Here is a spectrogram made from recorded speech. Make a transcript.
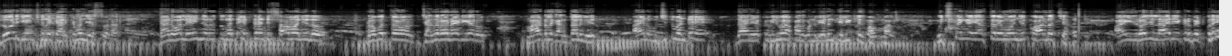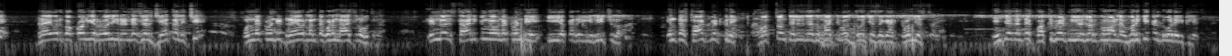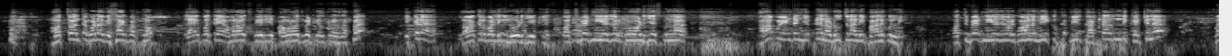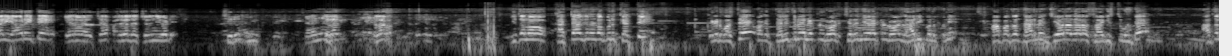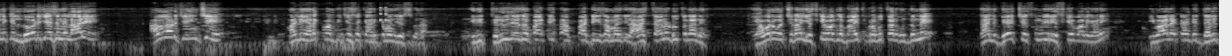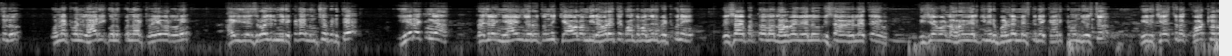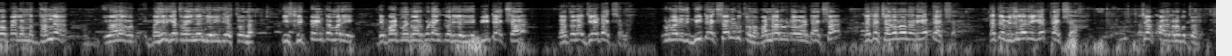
లోడ్ చేయించుకునే కార్యక్రమం చేస్తున్నారు. దానివల్ల ఏం జరుగుతుందంటే ఇట్లాంటి సామాన్యులు ప్రభుత్వం చంద్రబాబు నాయుడు గారు మాటలకు అర్థాలు వేరు. ఆయన ఉచితం అంటే దాని యొక్క విలువ పదకొండు వేలని తెలియట్లేదు పాపం వాళ్ళకి. ఉచితంగా చేస్తారేమో అని చెప్పి వాళ్ళు వచ్చారు. ఐదు రోజులు లారీ ఇక్కడ పెట్టుకుని డ్రైవర్కి ఒక్కొక్కరికి రోజుకి రెండేసి వేలు జీతాలు ఇచ్చి ఉన్నటువంటి డ్రైవర్లంతా కూడా నాశనం అవుతున్నారు. రెండోది స్థానికంగా ఉన్నటువంటి ఈ యొక్క ఈ రీచ్లో ఇంత స్టాక్ పెట్టుకుని మొత్తం తెలుగుదేశం పార్టీ వాళ్ళు దోచేసే కార్యక్రమం చేస్తున్నారు. ఏం చేద్దంటే కొత్తపేట నియోజకవర్గం వాళ్ళు ఎవరికి ఇక్కడ లోడ్ వేయట్లేదు. మొత్తం అంతా కూడా విశాఖపట్నం లేకపోతే అమరావతి పేరు చెప్పి అమరావతి పెట్టుకెళ్తున్నారు తప్ప ఇక్కడ లోకల్ వాళ్ళకి లోడ్ చేయట్లేదు. కొత్తపేట నియోజకవర్గం వాళ్ళు చేసుకున్న పాపం ఏంటని చెప్పి నేను అడుగుతున్నాను ఈ పాలకుల్ని. కొత్తపేట నియోజకవర్గం వాళ్ళు మీకు మీకు కట్టాల్సింది కట్టినా మరి ఎవరైతే ఇరవై వచ్చారో పదివేల చిరంజీవి? చిరు ఇతను కట్టాల్సిన డబ్బులు కట్టి ఇక్కడికి వస్తే ఒక దళితుడైనటువంటి వాడు చిరంజీవి అయినటువంటి వాడు లారీ కొనుక్కుని పాపం దాని మీద జీవనాధారం సాగిస్తూ ఉంటే అతనికి లోడ్ చేసిన లారీ అన్లోడ్ చేయించి మళ్ళీ వెనక్కి పంపించేసే కార్యక్రమం చేస్తున్నారు ఇది తెలుగుదేశం పార్టీ పార్టీకి సంబంధించిన ఆస్తి అని అడుగుతున్నాను నేను. ఎవరు వచ్చినా ఇసుక ఇవ్వాల్సిన బాధ్యత ప్రభుత్వానికి ఉంటుంది. దాన్ని బేస్ చేసుకుని మీరు ఇసుక కానీ ఇవాళ దళితులు ఉన్నటువంటి లారీ కొనుక్కున్న డ్రైవర్లని ఐదేసి రోజులు మీరు ఇక్కడే నుంచోబెడితే ఏ రకంగా ప్రజలకు న్యాయం జరుగుతుంది? కేవలం మీరు ఎవరైతే కొంతమందిని పెట్టుకుని విశాఖపట్నంలో నలభై వేలు విశాఖలైతే విజయవాడలో అరవై వేలకి మీరు బళ్ళం వేసుకునే కార్యక్రమం చేస్తూ మీరు చేస్తున్న కోట్ల రూపాయలు ఉన్న దండ ఇవాళ బహిర్గతమైందని తెలియజేస్తున్నా. ఈ స్లిప్ ఏంటో మరి డిపార్ట్మెంట్ వారు కూడా ఎంక్వైరీ జరిగింది బీటెక్సా? గతంలో జే అన్న. ఇప్పుడు మరి ఇది బీటెక్స్ అని అడుగుతున్నాం. బండారు ట్యాక్సా లేకపోతే చంద్రబాబు నాయుడు గారి ట్యాక్సా లేకపోతే విజయనగరి గారి ట్యాక్సా చెప్పాలి ప్రభుత్వానికి.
